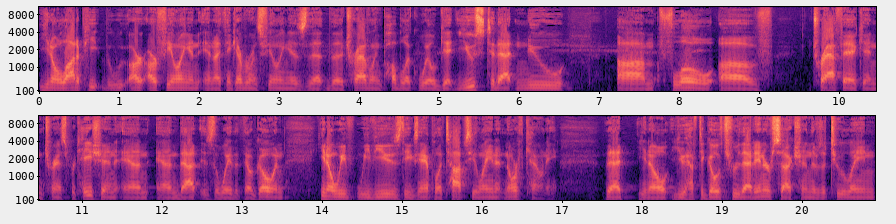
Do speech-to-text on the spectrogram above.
you know, a lot of people, our, our feeling, and, and I think everyone's feeling, is that the traveling public will get used to that new um, flow of traffic and transportation, and, and that is the way that they'll go. And, you know, we've, we've used the example of Topsy Lane at North County, that, you know, you have to go through that intersection. There's a two-lane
